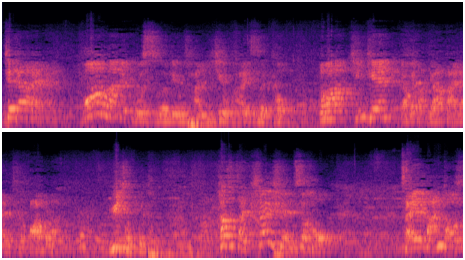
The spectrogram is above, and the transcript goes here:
接下来，花木兰的故事流传已久，脍炙人口。那么今天要给大家带来的这个花木兰与众不同，它是在凯旋之后，在半道上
